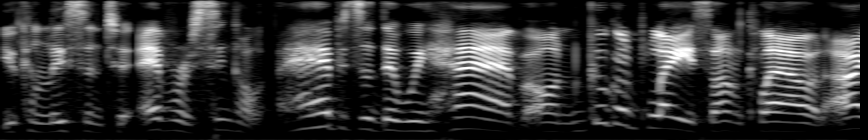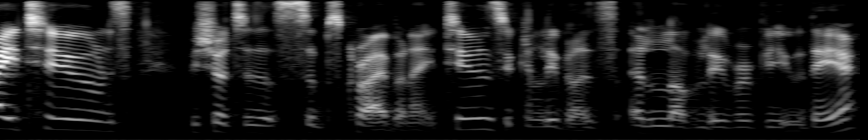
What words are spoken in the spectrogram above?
You can listen to every single episode that we have on Google Play, SoundCloud, iTunes. Be sure to subscribe on iTunes. You can leave us a lovely review there.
